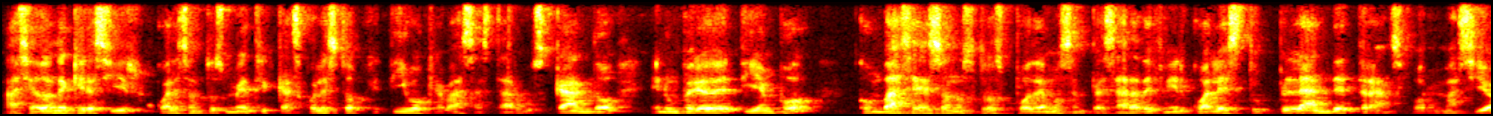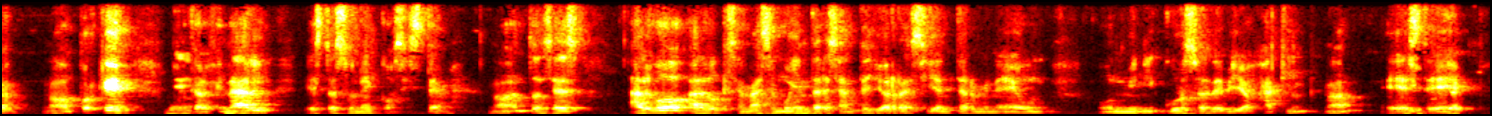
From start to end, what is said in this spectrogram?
hacia dónde quieres ir, cuáles son tus métricas, cuál es tu objetivo que vas a estar buscando en un periodo de tiempo, con base a eso nosotros podemos empezar a definir cuál es tu plan de transformación, ¿no? ¿Por qué? Porque al final esto es un ecosistema, ¿no? Entonces, algo, algo que se me hace muy interesante, yo recién terminé un, un mini curso de biohacking, ¿no? Este,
